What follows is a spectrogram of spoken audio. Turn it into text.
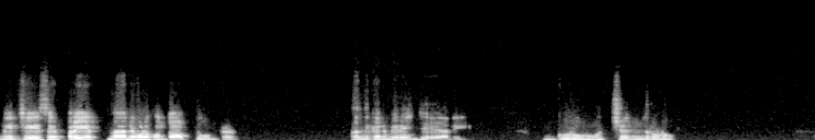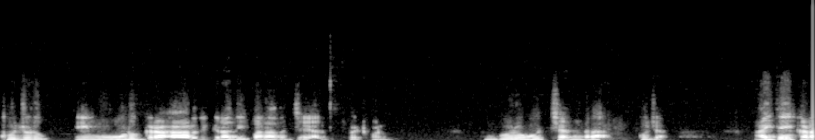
మీరు చేసే ప్రయత్నాన్ని కూడా కొంత ఆపుతూ ఉంటాడు. అందుకని మీరు ఏం చేయాలి? గురువు చంద్రుడు కుజుడు ఈ మూడు గ్రహాల దగ్గర దీపారాధన చేయాలి పెట్టుకోండి గురువు చంద్ర కుజ. అయితే ఇక్కడ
